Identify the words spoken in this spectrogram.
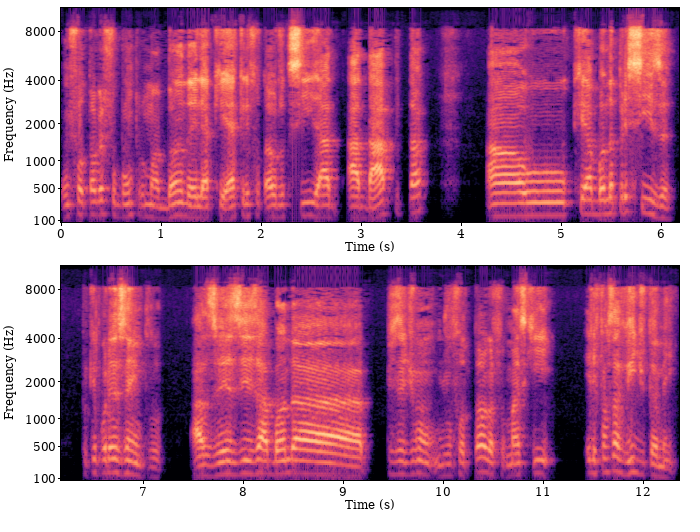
um fotógrafo bom para uma banda, ele é, é aquele fotógrafo que se adapta ao que a banda precisa. Porque, por exemplo, às vezes a banda precisa de um, de um fotógrafo, mas que ele faça vídeo também.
